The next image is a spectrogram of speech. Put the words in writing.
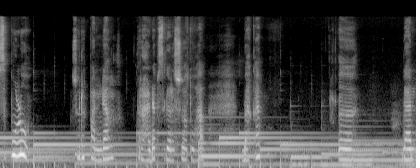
sepuluh sudut pandang terhadap segala sesuatu hal bahkan uh, dan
